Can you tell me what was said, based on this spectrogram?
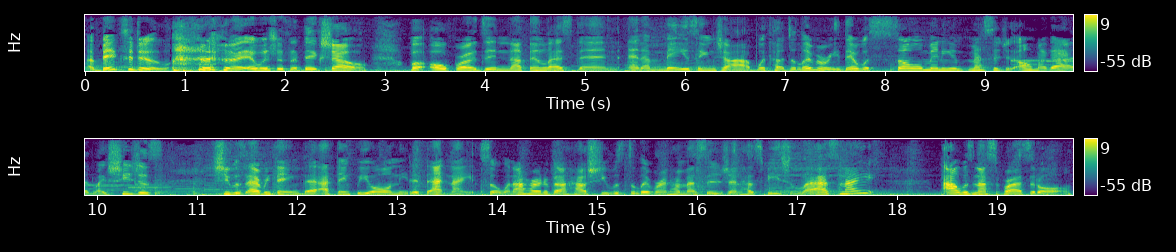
a big to do. it was just a big show. But Oprah did nothing less than an amazing job with her delivery. There was so many messages. Oh my God. Like she just she was everything that I think we all needed that night. So when I heard about how she was delivering her message and her speech last night, I was not surprised at all.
